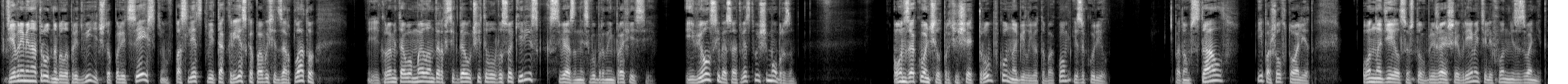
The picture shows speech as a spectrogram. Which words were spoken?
В те времена трудно было предвидеть, что полицейским впоследствии так резко повысит зарплату, и, кроме того, Меллендер всегда учитывал высокий риск, связанный с выбранной им профессией, и вел себя соответствующим образом. Он закончил прочищать трубку, набил ее табаком и закурил. Потом встал и пошел в туалет. Он надеялся, что в ближайшее время телефон не зазвонит.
